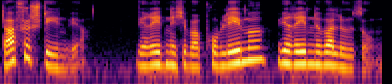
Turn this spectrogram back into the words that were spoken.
Dafür stehen wir. Wir reden nicht über Probleme, wir reden über Lösungen.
